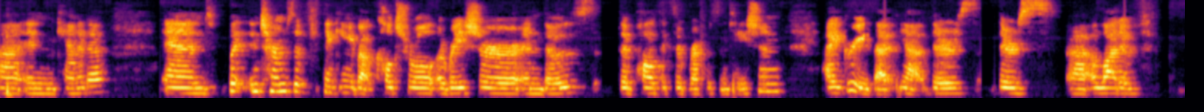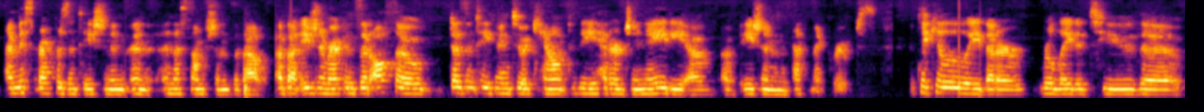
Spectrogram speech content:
uh, in Canada. And, but in terms of thinking about cultural erasure and those, the politics of representation, I agree that, yeah, there's, there's uh, a lot of a misrepresentation and, and, and, assumptions about about Asian Americans that also doesn't take into account the heterogeneity of, of Asian ethnic groups, particularly that are related to the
